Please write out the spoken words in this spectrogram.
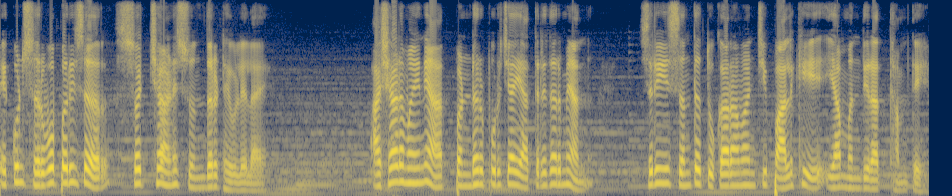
एकूण सर्व परिसर स्वच्छ आणि सुंदर ठेवलेला आहे. आषाढ महिन्यात पंढरपूरच्या यात्रेदरम्यान श्री संत तुकारामांची पालखी या मंदिरात थांबते.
